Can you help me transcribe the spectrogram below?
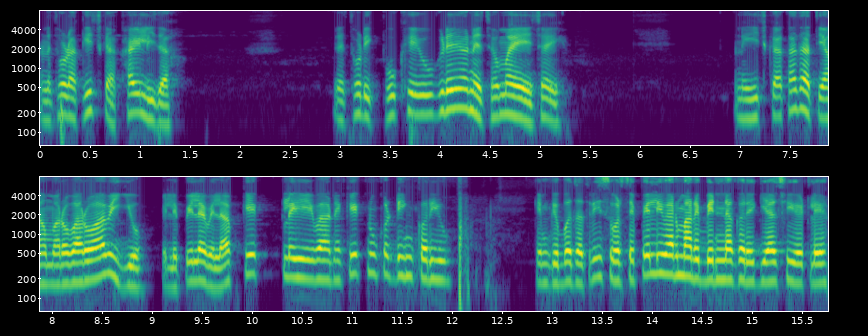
અને થોડાક હિંચકા ખાઈ લીધા. એટલે થોડીક ભૂખે ઉગડે અને જમાએ જાય. અને હિંચકા ખાધા ત્યાં અમારો વારો આવી ગયો. એટલે પહેલાં વહેલા કેક લઈ આવ્યા અને કેકનું કટિંગ કર્યું. કેમ કે બધા ત્રીસ વર્ષે પહેલી વાર મારે બેનના ઘરે ગયા છીએ એટલે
